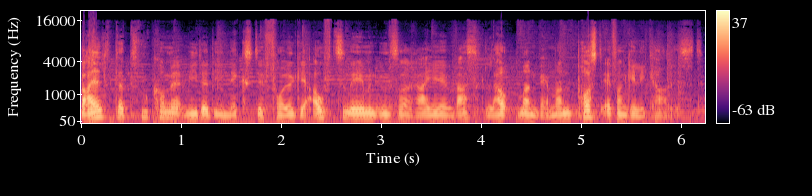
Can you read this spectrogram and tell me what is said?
bald dazu komme, wieder die nächste Folge aufzunehmen in unserer Reihe Was glaubt man, wenn man postevangelikal ist?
